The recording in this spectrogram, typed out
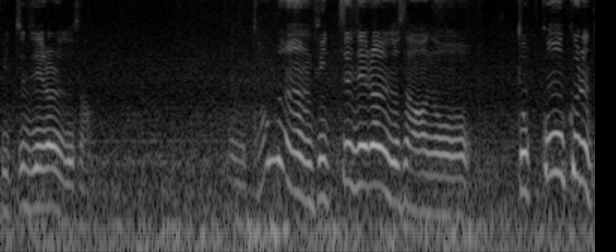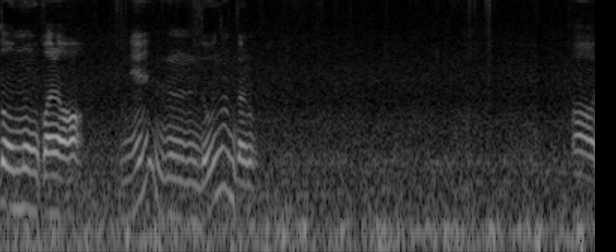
フィッツジェラルドさん。も多分フィッツジェラルドさんあの特攻来ると思うからね？うんどうなんだろう。あ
